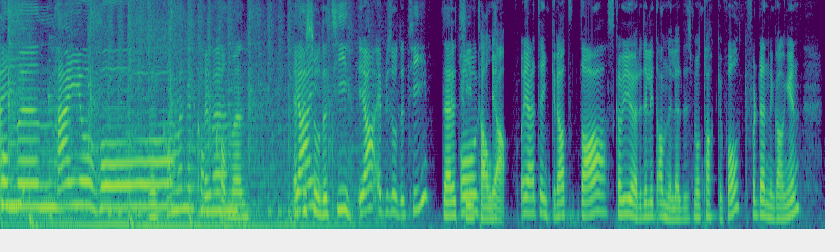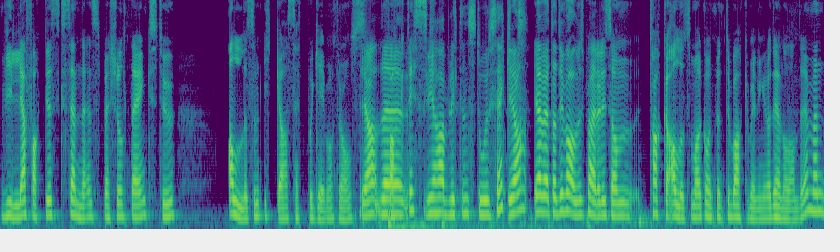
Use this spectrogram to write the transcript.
Velkommen! Hei og hå! Velkommen, velkommen. Velkommen. Episode ti. Ja, episode ti. Det er et fint Og, tall. ja, og jeg tenker at da skal vi gjøre det litt annerledes med å takke folk, for denne gangen vil jeg faktisk sende en special thanks to alle som ikke har sett på Game of Thrones. Ja, det, Faktisk. Vi har blitt en stor sekt. Ja, jeg vet at vi vanligvis pleier å liksom takke alle som har kommet med tilbakemeldinger, og det ene og det andre, men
